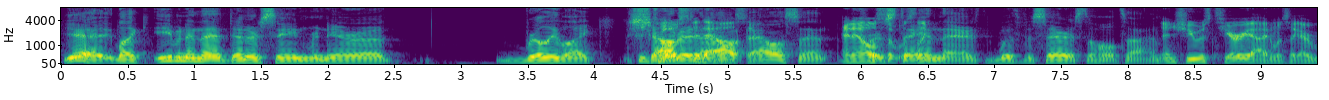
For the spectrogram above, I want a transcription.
Yeah, like even in that dinner scene, Rhaenyra really like She shouted out Alicent. Alicent And for Alicent was staying like- there with Viserys the whole time. and she was teary eyed and was like, "I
